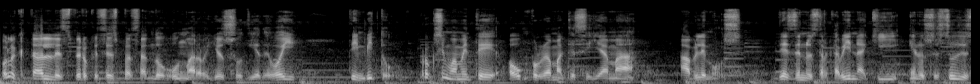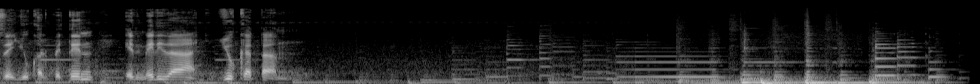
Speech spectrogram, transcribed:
Hola, ¿qué tal? Espero que estés pasando un maravilloso día de hoy. Te invito próximamente a un programa que se llama Hablemos, desde nuestra cabina aquí en los estudios de Yucalpetén, en Mérida, Yucatán.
